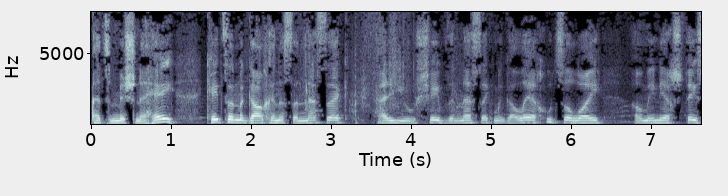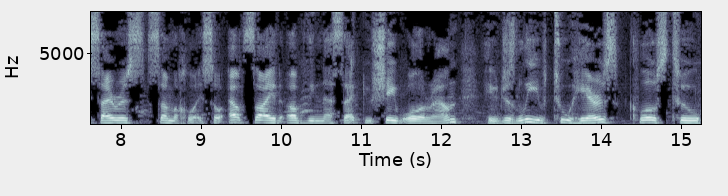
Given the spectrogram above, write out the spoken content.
that's Mishnah Hey. Ketzad megalchin is a nesek. How do you shave the nesek? Megaleh chutzaloi. So outside of the nesek, you shave all around, and you just leave two hairs close to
